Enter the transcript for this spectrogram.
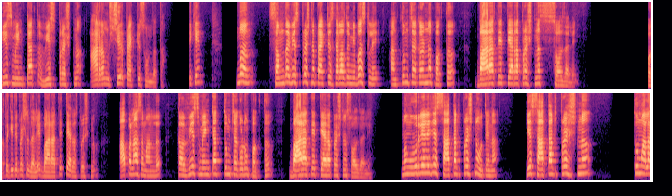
तीस मिनिटात वीस प्रश्न आरामशीर प्रॅक्टिस होऊन जातात. ठीक आहे? मग समजा वीस प्रश्न प्रॅक्टिस करायला तुम्ही बसले आणि तुमच्याकडनं फक्त बारा ते तेरा प्रश्नच सॉल्व्ह झाले. फक्त किती प्रश्न झाले? बारा ते तेरा प्रश्न. आपण असं मानलं का वीस मिनिटात तुमच्याकडून फक्त बारा ते तेरा प्रश्न सॉल्व्ह झाले. मग उरलेले जे सात आठ प्रश्न होते ना हे सात आठ प्रश्न तुम्हाला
